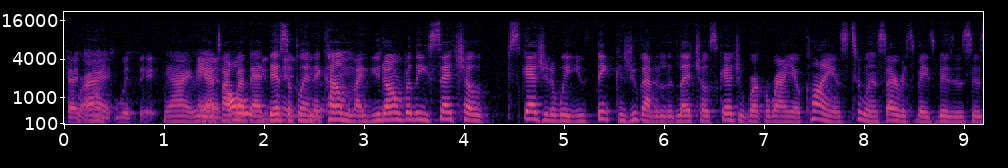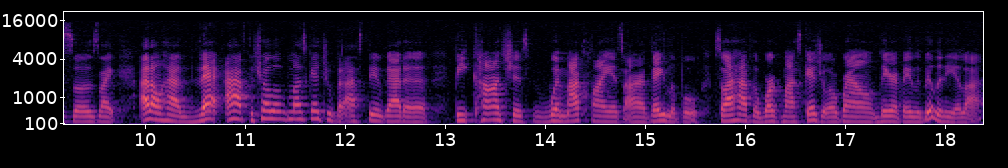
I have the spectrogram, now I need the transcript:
that right. comes with it. Yeah, we gotta talk oh, about that discipline that comes. Like you don't really set your schedule the way you think because you got to let your schedule work around your clients too in service based businesses. So it's like I don't have that. I have control over my schedule, but I still gotta be conscious when my clients are available. So I have to work my schedule around their availability a lot.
